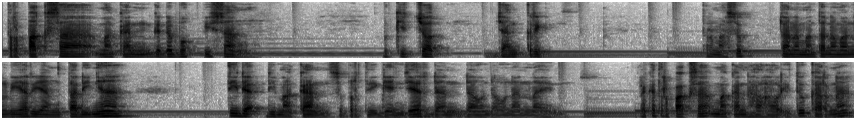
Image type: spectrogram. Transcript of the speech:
terpaksa makan gedebok pisang, bekicot, jangkrik, termasuk tanaman-tanaman liar yang tadinya tidak dimakan seperti genjer dan daun-daunan lain. Mereka terpaksa makan hal-hal itu karena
